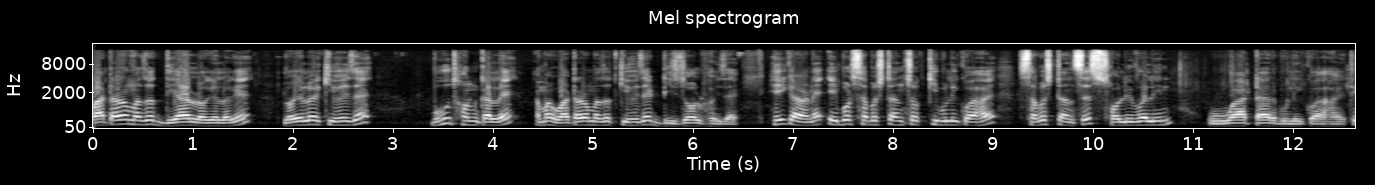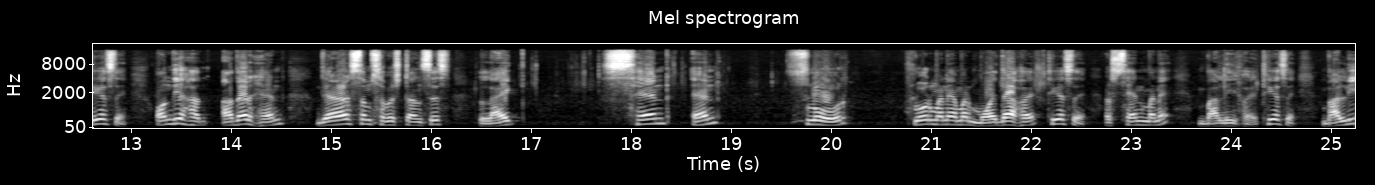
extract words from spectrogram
ৱাটাৰৰ মাজত দিয়াৰ লগে লগে লগে লগে কি হৈ যায়? বহুত সোনকালে আমাৰ ৱাটাৰৰ মাজত কি হৈ যায়? ডিজল্ভ হৈ যায়। সেইকাৰণে এইবোৰ ছাবষ্টান্সক কি বুলি কোৱা হয়? ছাবষ্টান্সেছ চলিবল ইন ৱাটাৰ বুলি কোৱা হয়। ঠিক আছে? অন দি আদাৰ hand there are some substances like sand and flour flour মানে আমাৰ ময়দা হয় ঠিক আছে? আৰু চেণ্ড মানে বালি হয় ঠিক আছে? বালি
